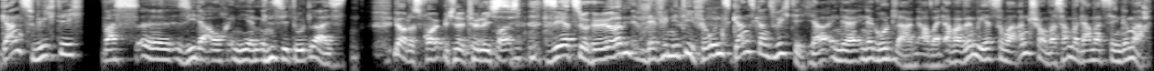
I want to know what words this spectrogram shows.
ganz wichtig, was äh, Sie da auch in Ihrem Institut leisten. Ja, das freut mich natürlich sehr zu hören. Definitiv, für uns ganz, ganz wichtig, ja, in der, in der Grundlagenarbeit. Aber wenn wir jetzt nochmal anschauen, was haben wir damals denn gemacht?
